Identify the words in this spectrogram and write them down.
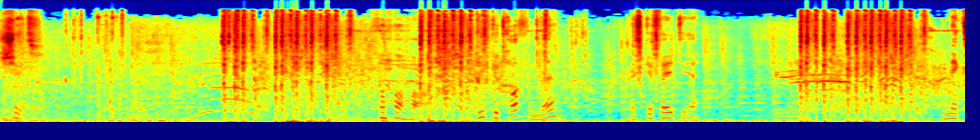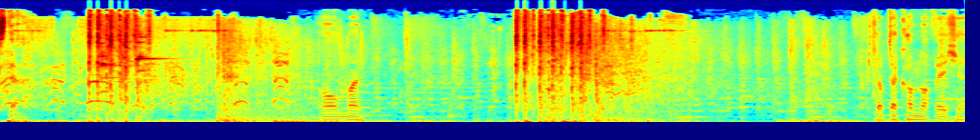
Shit. Hohoho. Gut getroffen, ne? Es gefällt dir. Nächster. Oh Mann. Ich glaube, da kommen noch welche.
